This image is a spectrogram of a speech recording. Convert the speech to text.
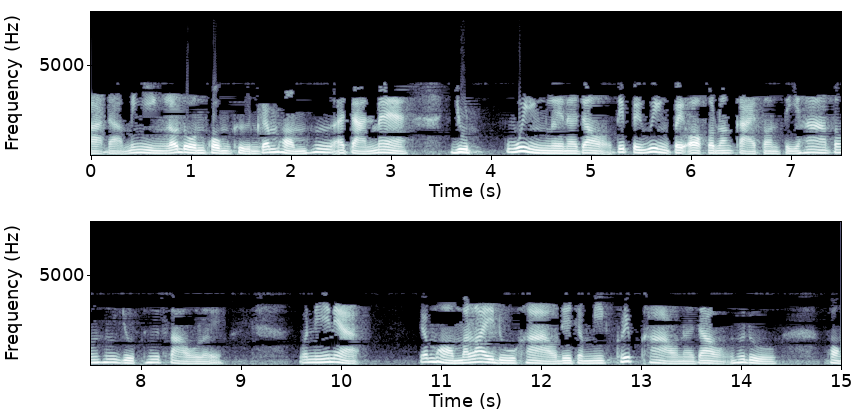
าตรอะ ไม่ยิงแล้วโดนข่มขืนแก้มหอมฮืออาจารย์แม่ หยุดวิ่งเลยนะเจ้า ที่ไปวิ่งไปออกกำลังกายตอนตีห้าต้องฮือหยุดฮือเศร้าเลย วันนี้เนี่ยแก้มหอมมาไล่ดูข่าว เดี๋ยวจะมีคลิปข่าวนะเจ้าให้ดูของ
